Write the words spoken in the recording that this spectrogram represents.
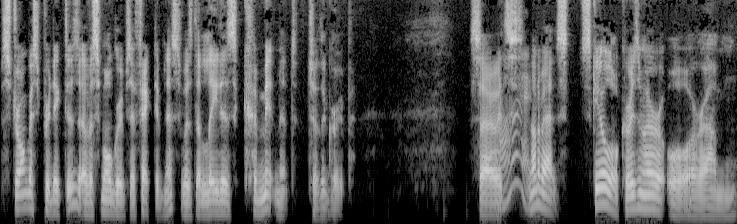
strongest predictors of a small group's effectiveness was the leader's commitment to the group. So it's not about skill or charisma or um,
